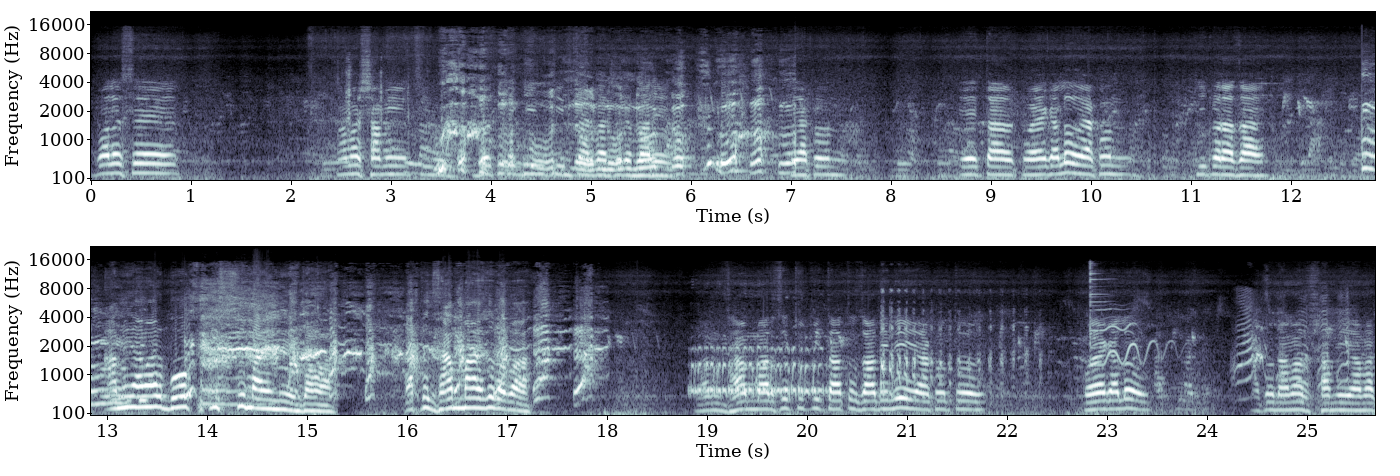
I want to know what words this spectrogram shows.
বলেছে আমার স্বামী প্রত্যেক দিন তিন চারবার করে মারে এখন তার কয়ে গেল এখন কি করা যায়? আমি আমার বউ কিচ্ছু মানিনি যাওয়া। আপনি ঝাম মারছে বাবা। আমি ঝাম মারছে কি কি তা তো জানিনি এখন তো হয়ে গেল। এখন আমার স্বামী আমার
